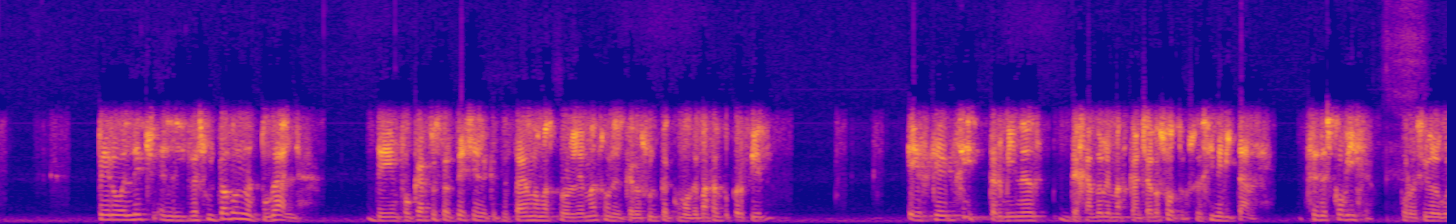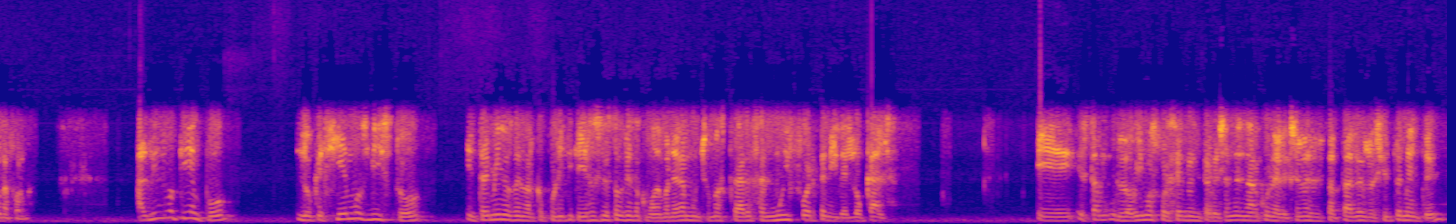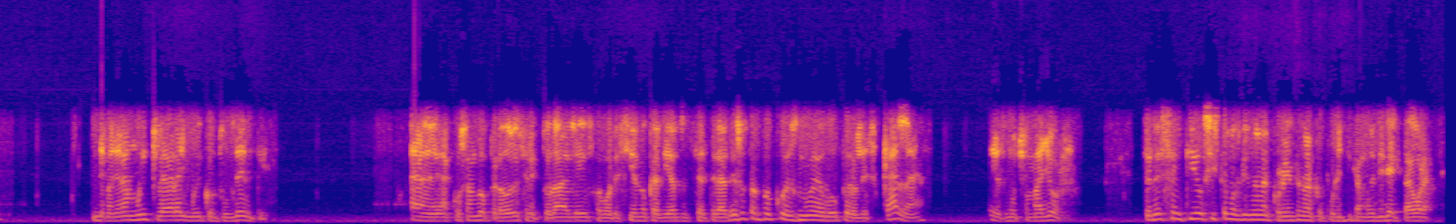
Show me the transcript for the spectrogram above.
pero el, el resultado natural de enfocar tu estrategia en el que te está dando más problemas o en el que resulta como de más alto perfil, es que sí, terminas dejándole más cancha a los otros, es inevitable, se descobija, por decirlo de alguna forma. Al mismo tiempo, lo que sí hemos visto en términos de narcopolítica, y eso sí lo estamos viendo como de manera mucho más clara, es a muy fuerte nivel local. Eh, lo vimos, por ejemplo, en intervención del narco en elecciones estatales recientemente, de manera muy clara y muy contundente, eh, acosando operadores electorales, favoreciendo candidatos, etcétera. Eso tampoco es nuevo, pero la escala es mucho mayor. En ese sentido, sí estamos viendo una corriente narcopolítica muy directa. Ahora,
